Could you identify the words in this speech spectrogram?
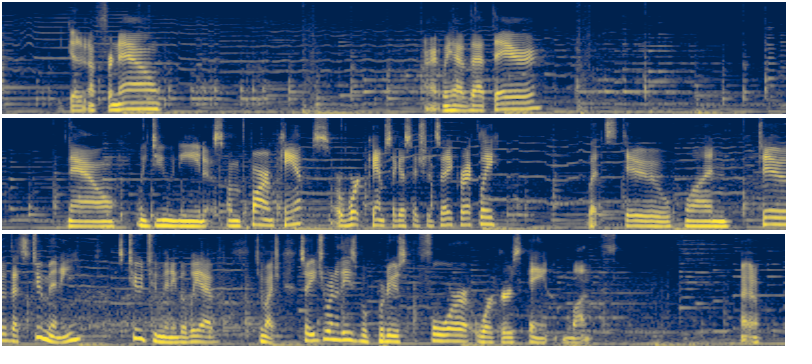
be good enough for now. All right, we have that there. Now, we do need some farm camps, or work camps, I guess I should say correctly. Let's do one, two. That's too many. It's two too many, but we have too much. So each one of these will produce four workers a month. Uh oh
